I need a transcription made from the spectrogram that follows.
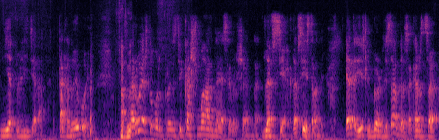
нету лидера, так оно и будет. А второе, что может произойти, кошмарное совершенно для всех, для всей страны, это если Берни Сандерс окажется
